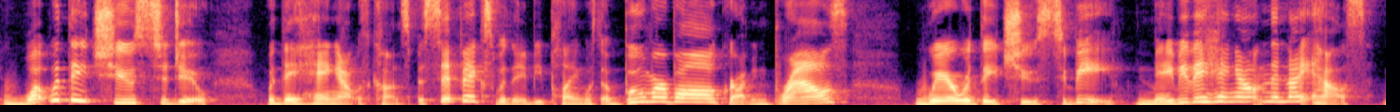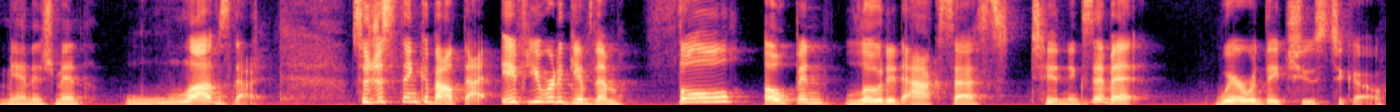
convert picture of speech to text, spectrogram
What would they choose to do? Would they hang out with conspecifics? Would they be playing with a boomer ball, grabbing browse? Where would they choose to be? Maybe they hang out in the night house. Management loves that. So just think about that. If you were to give them full, open, loaded access to an exhibit, where would they choose to go?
